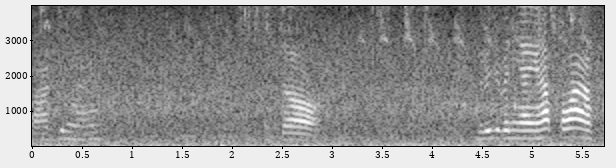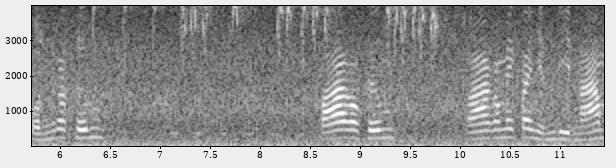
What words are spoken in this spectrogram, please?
ปลาขึ้นน้ำก็ไม่รู้จะเป็นไงครับ เพราะว่าฝนก็ครึ้ม ฟ้าก็ครึ้ม ฟ้าก็ไม่ค่อยเห็นดีดน้ำ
